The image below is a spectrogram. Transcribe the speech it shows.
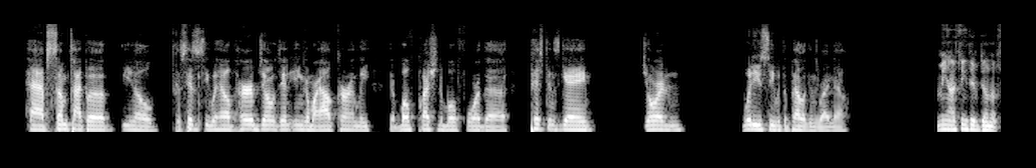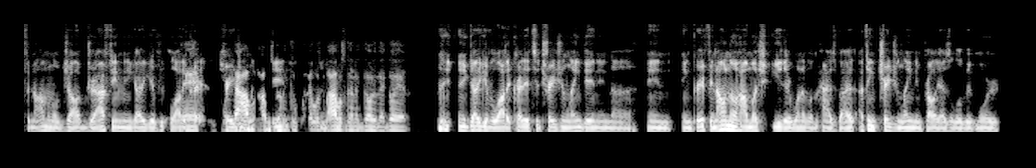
have some type of, you know, consistency with health. Herb Jones and Ingram are out currently. They're both questionable for the Pistons game. Jordan, what do you see with the Pelicans right now? I mean, I think they've done a phenomenal job drafting, and you got to give a lot of credit to Trajan I, I was Langdon. going to, was, I was going to go to that. Go ahead. and you got to give a lot of credit to Trajan Langdon and uh and and Griffin. I don't know how much either one of them has, but I, I think Trajan Langdon probably has a little bit more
